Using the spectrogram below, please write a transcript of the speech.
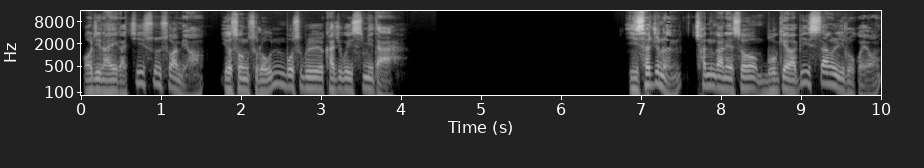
어린아이 같이 순수하며 여성스러운 모습을 가지고 있습니다. 이 사주는 천간에서 무게합이 쌍을 이루고요.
